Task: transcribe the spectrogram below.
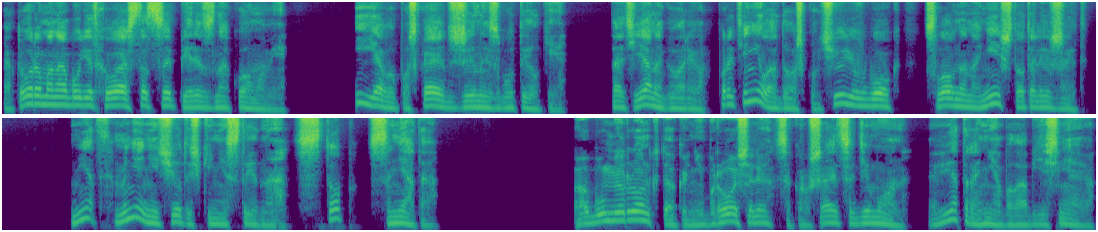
которым она будет хвастаться перед знакомыми. И я выпускаю джин из бутылки. Татьяна, говорю, протяни ладошку, чую в бок, словно на ней что-то лежит. Нет, мне ни чуточки не стыдно. Стоп, снято. «А бумеранг так и не бросили», — сокрушается Димон. «Ветра не было, объясняю.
